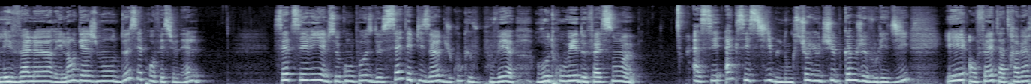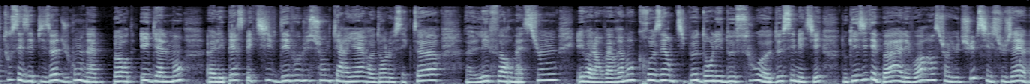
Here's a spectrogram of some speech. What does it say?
les valeurs et l'engagement de ces professionnels. Cette série, elle se compose de 7 épisodes, du coup, que vous pouvez euh, retrouver de façon euh, assez accessible, donc sur YouTube, comme je vous l'ai dit. Et en fait, à travers tous ces épisodes, du coup, on aborde également euh, les perspectives d'évolution de carrière dans le secteur, les formations. Et voilà, on va vraiment creuser un petit peu dans les dessous de ces métiers. Donc n'hésitez pas à aller voir hein, sur YouTube si le sujet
